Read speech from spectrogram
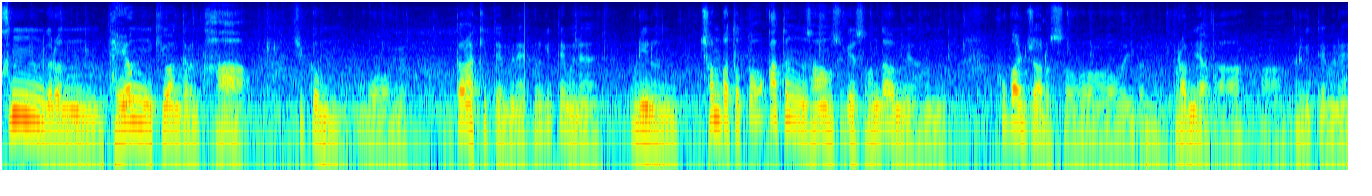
큰 그런 대형 기관들은 다 지금 뭐 떠났기 때문에 그렇기 때문에 우리는 처음부터 똑같은 상황 속에서 한다면 후발주자로서 어, 이건 불합리하다. 아, 그렇기 때문에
